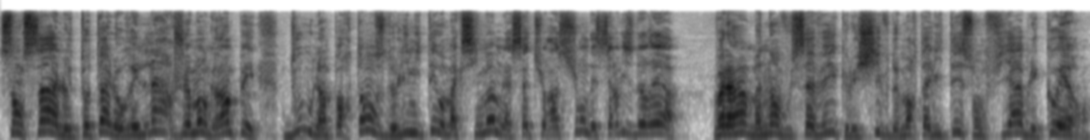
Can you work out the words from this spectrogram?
Sans ça, le total aurait largement grimpé, d'où l'importance de limiter au maximum la saturation des services de réa. Voilà, maintenant vous savez que les chiffres de mortalité sont fiables et cohérents.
